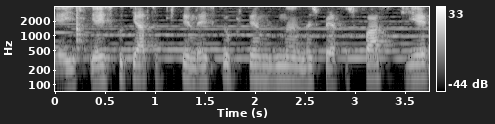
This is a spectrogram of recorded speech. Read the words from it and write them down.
é isso, é isso que o teatro pretende, é isso que eu pretendo na, nas peças que faço, que é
